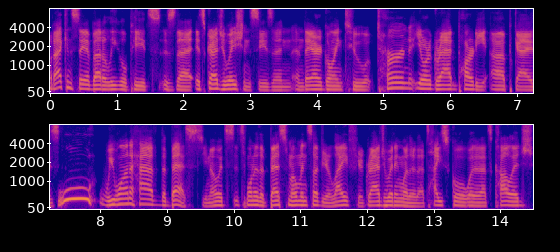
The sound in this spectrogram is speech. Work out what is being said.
What I can say about Illegal Pete's is that it's graduation season and they are going to turn your grad party up, guys. Woo! We want to have the best. You know, it's it's one of the best moments of your life. You're graduating, whether that's high school, whether that's college,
